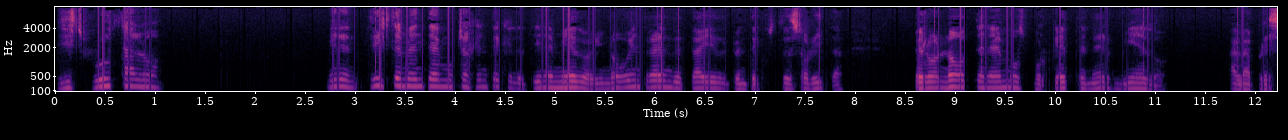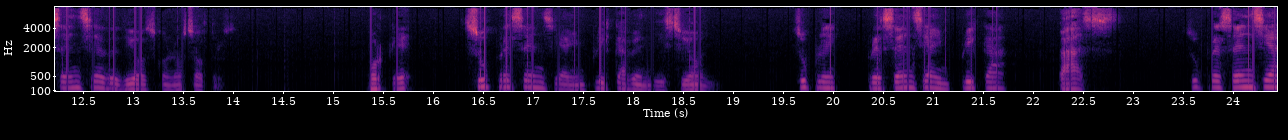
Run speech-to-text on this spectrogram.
Disfrútalo. Miren, tristemente hay mucha gente que le tiene miedo y no voy a entrar en detalle del Pentecostés ahorita, pero no tenemos por qué tener miedo a la presencia de Dios con nosotros, porque su presencia implica bendición, su presencia implica paz, su presencia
